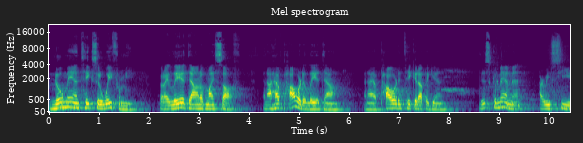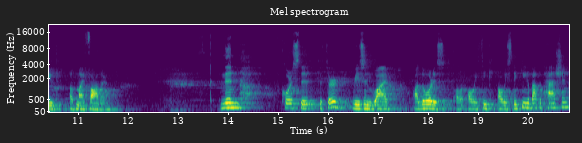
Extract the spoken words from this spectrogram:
No man takes it away from me, but I lay it down of myself, and I have power to lay it down, and I have power to take it up again. This commandment I received of my Father. And then, of course, the, the third reason why our Lord is always, think, always thinking about the passion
